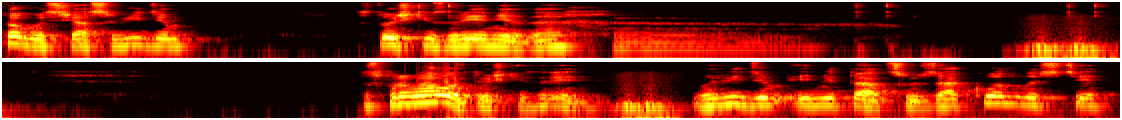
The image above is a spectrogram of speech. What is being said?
что мы сейчас видим с точки зрения, да, с правовой точки зрения. Мы видим имитацию законности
